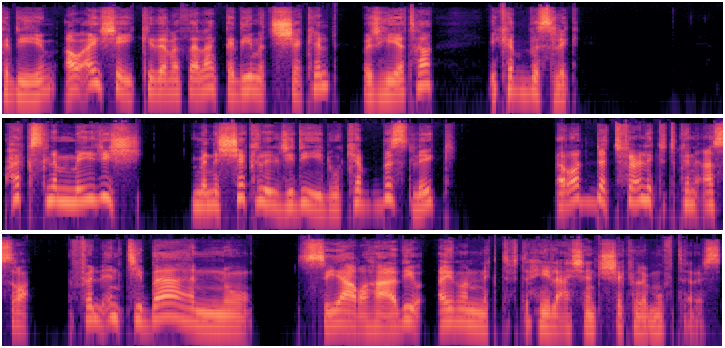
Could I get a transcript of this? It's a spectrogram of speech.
قديم أو أي شيء كذا مثلا قديمة الشكل وجهيتها يكبس لك. عكس لما يجي من الشكل الجديد ويكبس لك ردة فعلك تكون أسرع. فالانتباه أنه السيارة هذه أيضا أنك تفتحين عشان الشكل مفترس.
